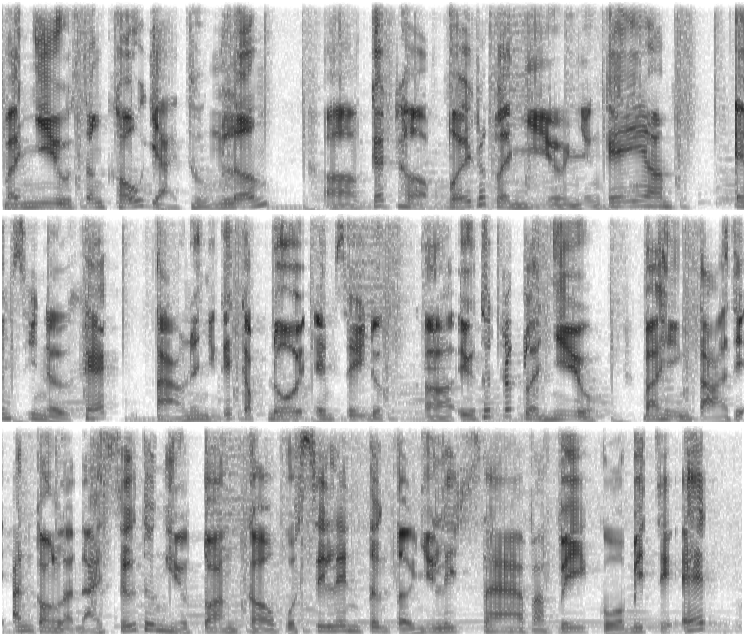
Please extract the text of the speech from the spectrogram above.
và nhiều sân khấu giải thưởng lớn uh, kết hợp với rất là nhiều những cái ờ, uh, MC nữ khác tạo nên những cái cặp đôi MC được uh, yêu thích rất là nhiều và hiện tại thì anh còn là đại sứ thương hiệu toàn cầu của Celine tương tự như Lisa và Vi của BTS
